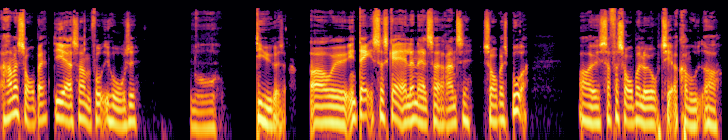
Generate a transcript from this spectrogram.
ham og Sorba, de er som fod i hose. Nå. De hygger sig. Og øh, en dag, så skal Allan altså rense Sorbas bur, og øh, så får Sorba lov til at komme ud og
